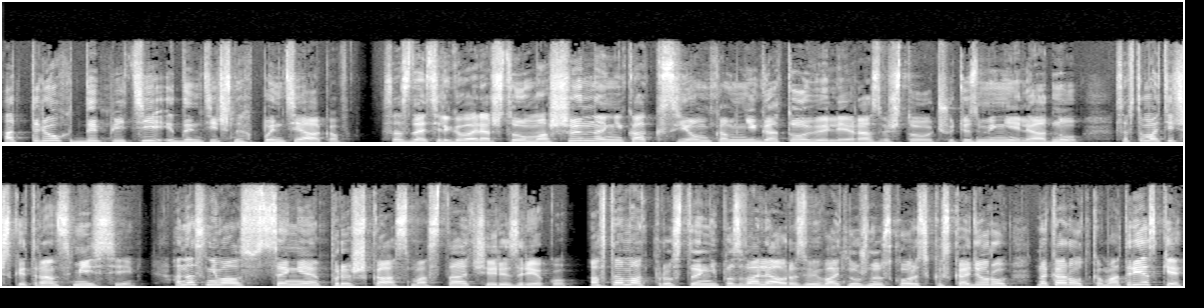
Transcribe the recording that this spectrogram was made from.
от трех до пяти идентичных пантиаков. Создатели говорят, что машины никак к съемкам не готовили, разве что чуть изменили одну, с автоматической трансмиссией. Она снималась в сцене прыжка с моста через реку. Автомат просто не позволял развивать нужную скорость каскадеру на коротком отрезке,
